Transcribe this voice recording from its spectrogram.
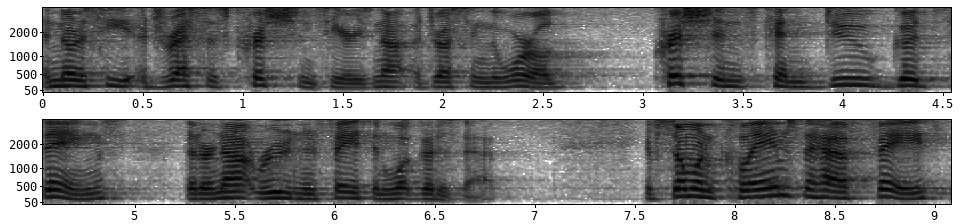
And notice he addresses Christians here. He's not addressing the world. Christians can do good things that are not rooted in faith, and what good is that? If someone claims to have faith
